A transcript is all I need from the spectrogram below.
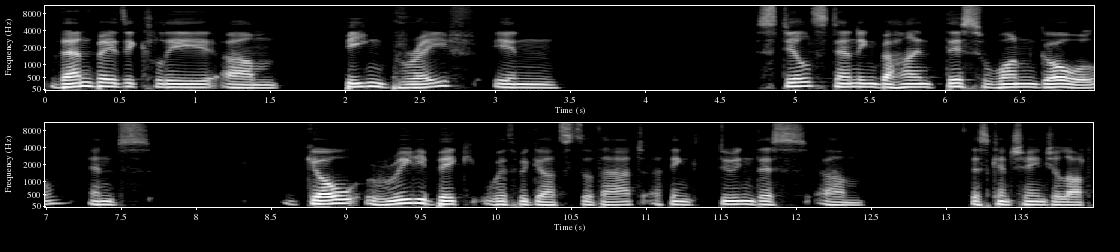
then basically um, being brave in still standing behind this one goal and go really big with regards to that. I think doing this um, this can change a lot.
